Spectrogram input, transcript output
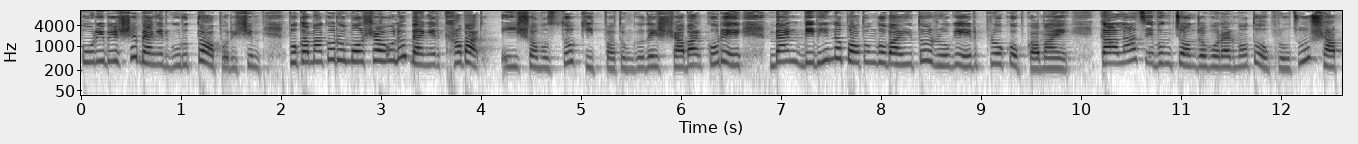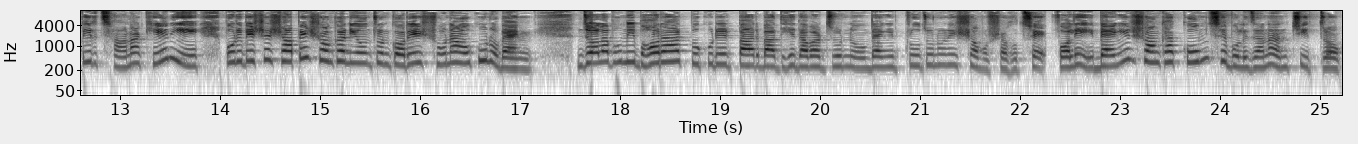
পরিবেশে ব্যাঙের গুরুত্ব অপরিসীম। পোকামাকড় ও মশা হলো ব্যাঙের খাবার। এই সমস্ত কীটপতঙ্গদের সাবার করে ব্যাঙ বিভিন্ন পতঙ্গবাহিত রোগের প্রকোপ কমায়। কালাচ এবং চন্দ্রবোরার মতো প্রচুর সাপের ছানা খেয়ে নিয়ে পরিবেশের সাপের সংখ্যা নিয়ন্ত্রণ করে সোনা ও কোনো ব্যাঙ। জলাভূমি ভরাট, পুকুরের পার বাঁধিয়ে দেওয়ার জন্য ব্যাঙের প্রজননের সমস্যা হচ্ছে। ফলে ব্যাঙের সংখ্যা কমছে বলে জানান চিত্রক।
